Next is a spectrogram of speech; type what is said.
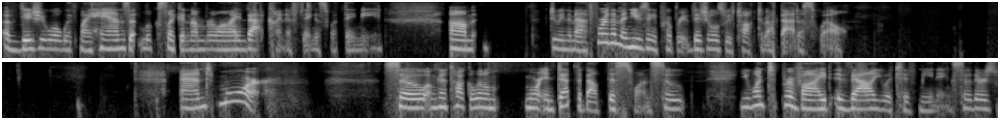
a visual with my hands that looks like a number line, that kind of thing is what they mean. Um, doing the math for them and using appropriate visuals, we've talked about that as well. And more. So I'm going to talk a little more in depth about this one. So you want to provide evaluative meaning. So there's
